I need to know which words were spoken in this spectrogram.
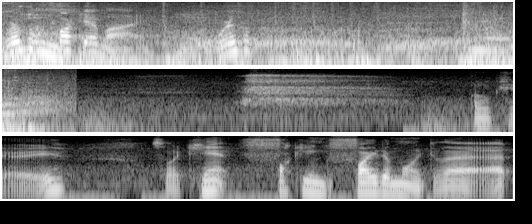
Where the fuck am I? Where the... Okay. So I can't fucking fight him like that.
